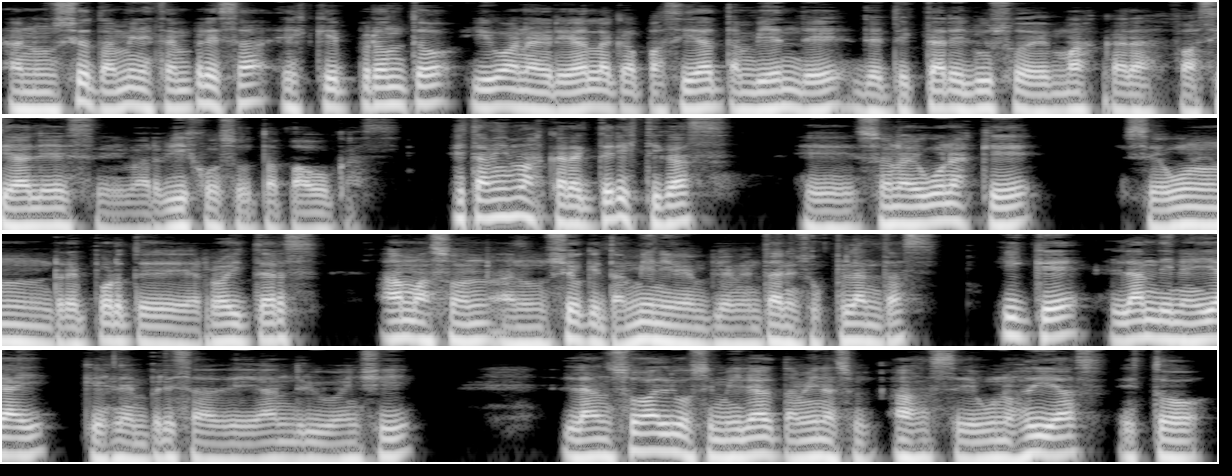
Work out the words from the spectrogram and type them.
anunció también esta empresa es que pronto iban a agregar la capacidad también de detectar el uso de máscaras faciales, barbijos o tapabocas. Estas mismas características son algunas que, según un reporte de Reuters, Amazon anunció que también iba a implementar en sus plantas y que Landing AI, que es la empresa de Andrew Ng, lanzó algo similar también hace unos días. Esto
